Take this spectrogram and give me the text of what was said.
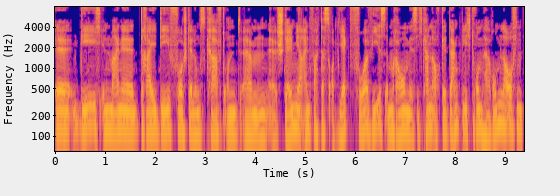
äh, gehe ich in meine 3D-Vorstellungskraft und ähm, äh, stelle mir einfach das Objekt vor, wie es im Raum ist. Ich kann auch gedanklich drum herumlaufen.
